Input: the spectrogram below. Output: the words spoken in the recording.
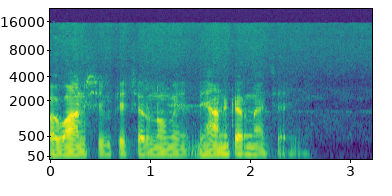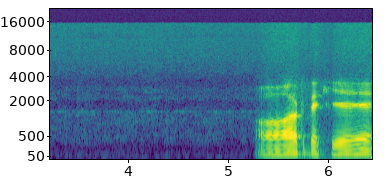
भगवान शिव के चरणों में ध्यान करना चाहिए। और देखिए,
